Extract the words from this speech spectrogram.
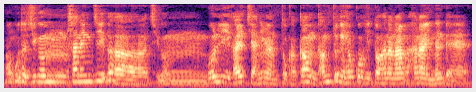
황구도 지금 산행지가 지금 멀리 갈지 아니면 또 가까운 강 쪽에 협곡이 또 하나 남, 하나 있는데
